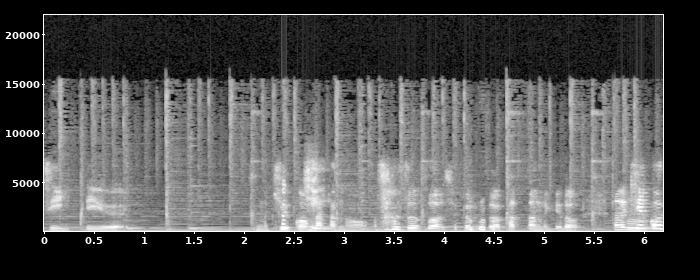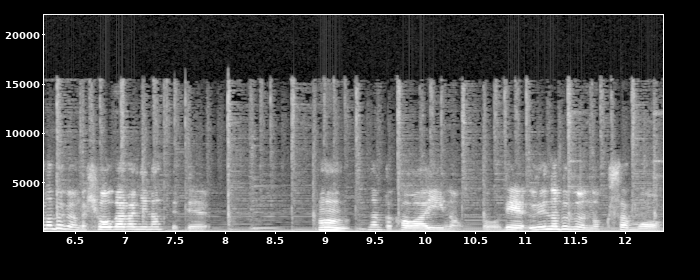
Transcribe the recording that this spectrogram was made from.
チーっていう、その球根型の、そうそうそう、植物を買ったんだけど、なんか球根の部分がヒョウ柄になってて、うん。なんか可愛いの。そうで上の部分の草も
